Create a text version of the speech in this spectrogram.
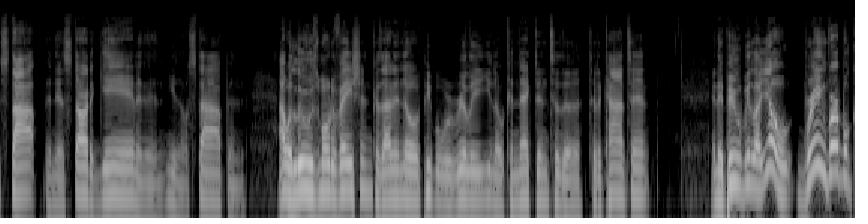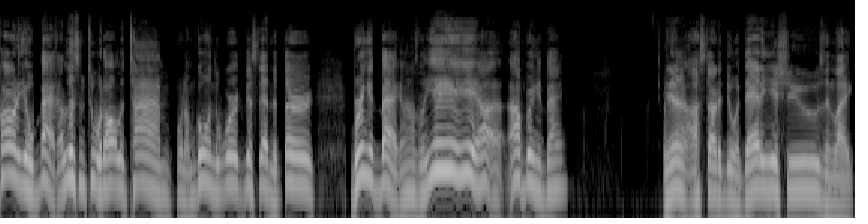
stop and then start again and then you know stop and I would lose motivation because I didn't know if people were really you know connecting to the to the content. And then people would be like, "Yo, bring verbal cardio back. I listen to it all the time when I'm going to work. This, that, and the third. Bring it back." And I was like, "Yeah, yeah, yeah. I'll, I'll bring it back." And then I started doing daddy issues and like,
